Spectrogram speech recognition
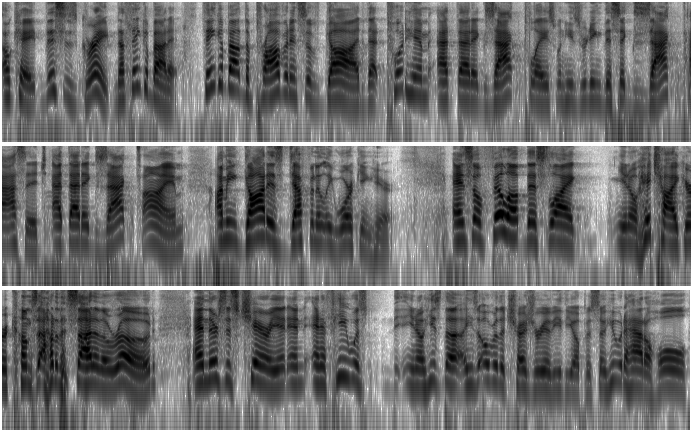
okay, this is great. Now, think about it. Think about the providence of God that put him at that exact place when he's reading this exact passage at that exact time. I mean, God is definitely working here. And so, Philip, this like, you know, hitchhiker comes out of the side of the road and there's this chariot. And, and if he was you know he's the he's over the treasury of Ethiopia, so he would have had a whole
